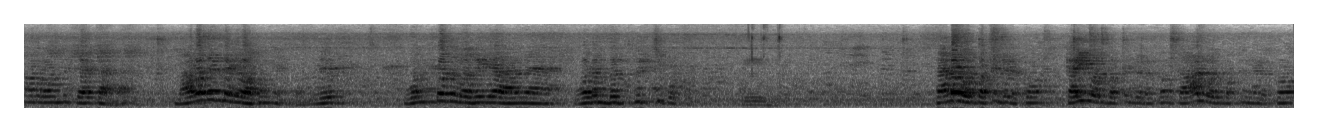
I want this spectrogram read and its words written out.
அப்புறம் வந்து கேட்டாங்க நவதண்ட யோகம் என்பது ஒன்பது வகையான உடம்பை பிரிச்சு போட்டு தலை ஒரு பக்கம் கிடக்கும் கை ஒரு பக்கம் கிடக்கும் கால் ஒரு பக்கம் கிடக்கும்.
